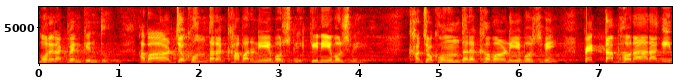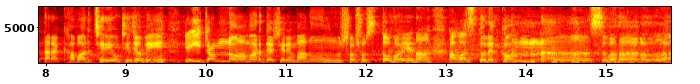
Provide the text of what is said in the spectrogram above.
মনে রাখবেন কিন্তু, আবার যখন তারা খাবার নিয়ে বসবে, কি নিয়ে বসবে? যখন তারা খাবার নিয়ে বসবে, পেটটা ভরার আগেই তারা খাবার ছেড়ে উঠে যাবে। এই জন্য আমার দেশের মানুষ অসুস্থ হয় না। আওয়াজ তুলে কন্যা, সুবহানাল্লাহ।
